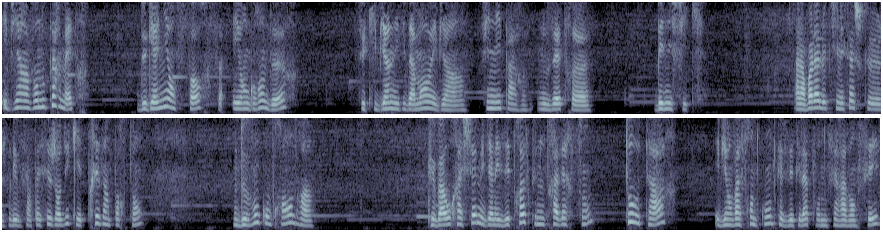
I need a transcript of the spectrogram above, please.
eh bien, vont nous permettre de gagner en force et en grandeur, ce qui, bien évidemment, eh bien, finit par nous être euh, bénéfique. Alors voilà le petit message que je voulais vous faire passer aujourd'hui qui est très important. Nous devons comprendre que Baou Hashem, eh bien, les épreuves que nous traversons, tôt ou tard, eh bien on va se rendre compte qu'elles étaient là pour nous faire avancer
